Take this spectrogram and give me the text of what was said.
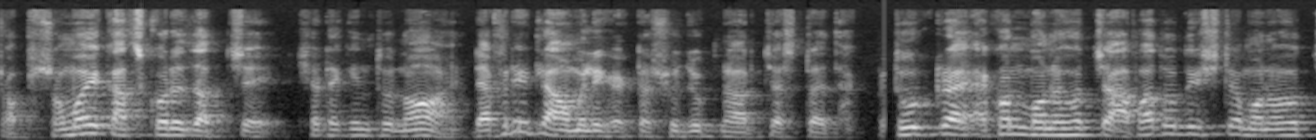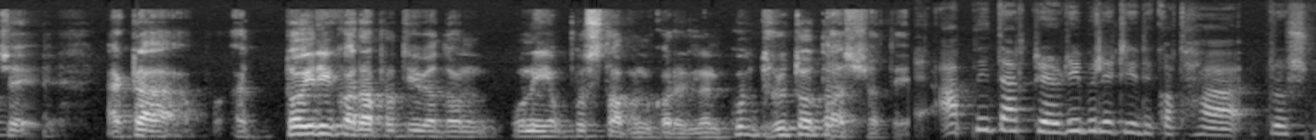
সবসময় কাজ করে যাচ্ছে, সেটা কিন্তু নয়। ডেফিনেটলি আওয়ামী লীগ একটা সুযোগ নেওয়ার চেষ্টায় থাকবে। তুর্করা এখন মনে হচ্ছে আপাত দৃষ্টিতে মনে হচ্ছে একটা তৈরি করা প্রতিবেদন উনি উপস্থাপন করে খুব দ্রুততার সাথে। আপনি তার ক্রেডিবিলিটির কথা প্রশ্ন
